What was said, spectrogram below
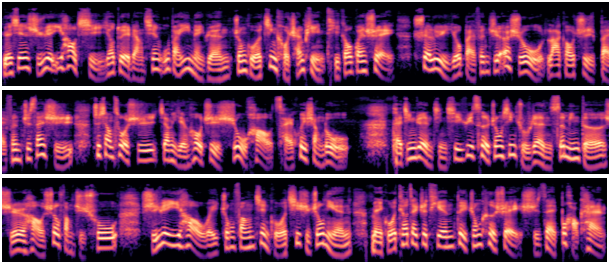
原先十月一号起要对两千五百亿美元中国进口产品提高关税，税率由百分之二十五拉高至百分之三十。这项措施将延后至十五号才会上路。台经院景气预测中心主任孙明德十二号受访指出，十月一号为中方建国七十周年，美国挑在这天对中课税实在不好看，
